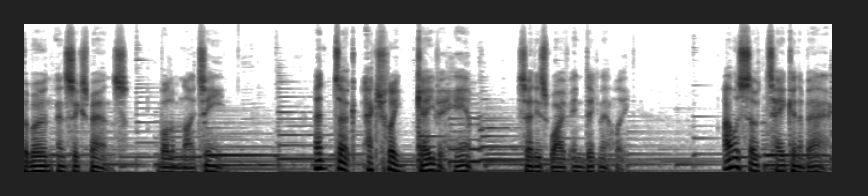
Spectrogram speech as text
The Moon and Sixpence, Volume 19. And Dirk actually gave it him, said his wife indignantly. I was so taken aback,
